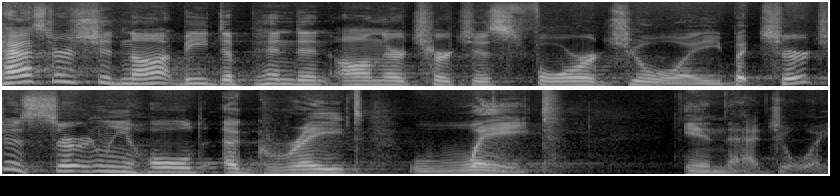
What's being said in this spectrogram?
Pastors should not be dependent on their churches for joy, but churches certainly hold a great weight in that joy.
